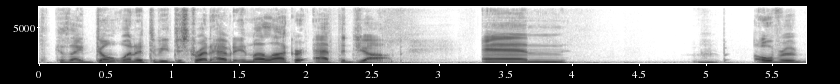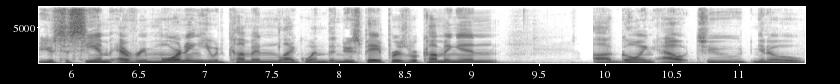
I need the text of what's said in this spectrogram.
because I don't want it to be destroyed. I have it in my locker at the job. And over used to see him every morning. He would come in like when the newspapers were coming in, uh, going out to, you know,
